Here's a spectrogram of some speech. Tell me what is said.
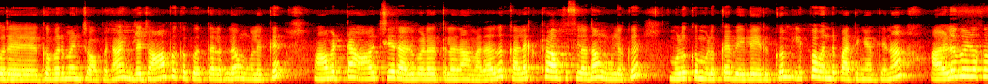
ஒரு கவர்மெண்ட் ஜாப்பு தான். இந்த ஜாப்புக்கு பொறுத்தளவில் உங்களுக்கு மாவட்ட ஆட்சியர் அலுவலகத்தில் தான் அதாவது கலெக்டர் ஆஃபீஸில் தான் உங்களுக்கு முழுக்க முழுக்க வேலை இருக்கும். இப்போ வந்து பார்த்திங்க அப்படின்னா அலுவலக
